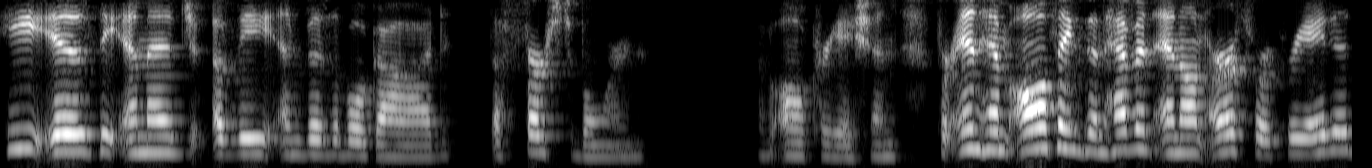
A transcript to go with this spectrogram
He is the image of the invisible God, the firstborn of all creation. For in him all things in heaven and on earth were created,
